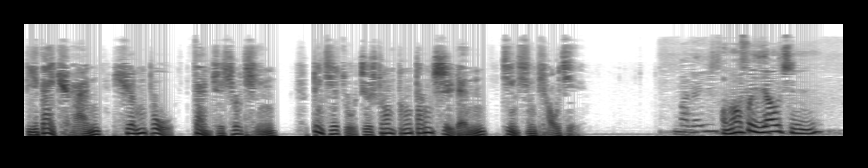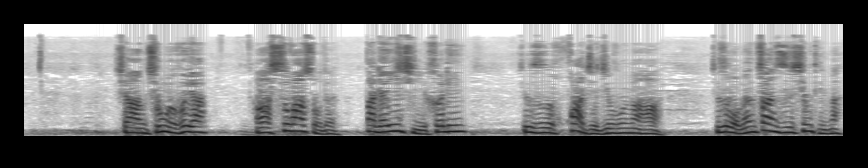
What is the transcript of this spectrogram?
李代全宣布暂时休庭，并且组织双方当事人进行调解。我们会邀请像村委会啊、啊司法所的，大家一起合力，就是化解纠纷嘛，哈，就是我们暂时休庭嘛。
